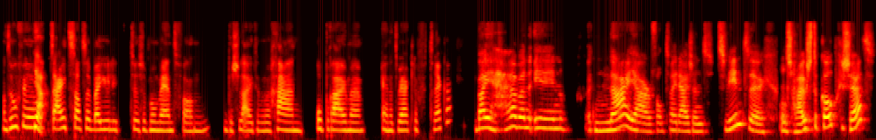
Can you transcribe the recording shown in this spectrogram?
Want hoeveel Ja. tijd zat er bij jullie tussen het moment van besluiten we gaan opruimen en het werkelijk vertrekken? Wij hebben in het najaar van 2020 ons huis te koop gezet.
